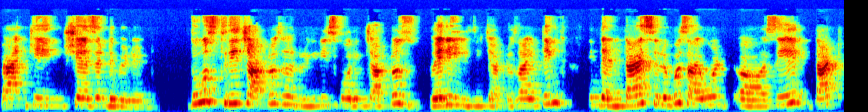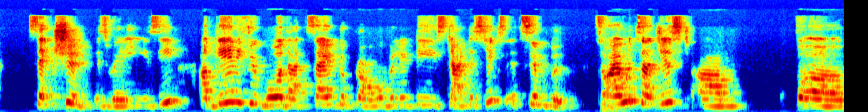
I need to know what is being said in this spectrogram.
banking, shares and dividend, those three chapters are really scoring chapters, very easy chapters. I think in the entire syllabus, I would uh, say that section is very easy. Again, if you go that side to probability statistics, it's simple. So I would suggest um, uh,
